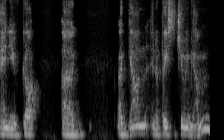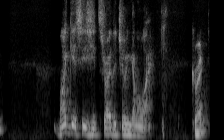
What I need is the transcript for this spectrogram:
and you've got a, a gun and a piece of chewing gum, my guess is you'd throw the chewing gum away. Correct.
